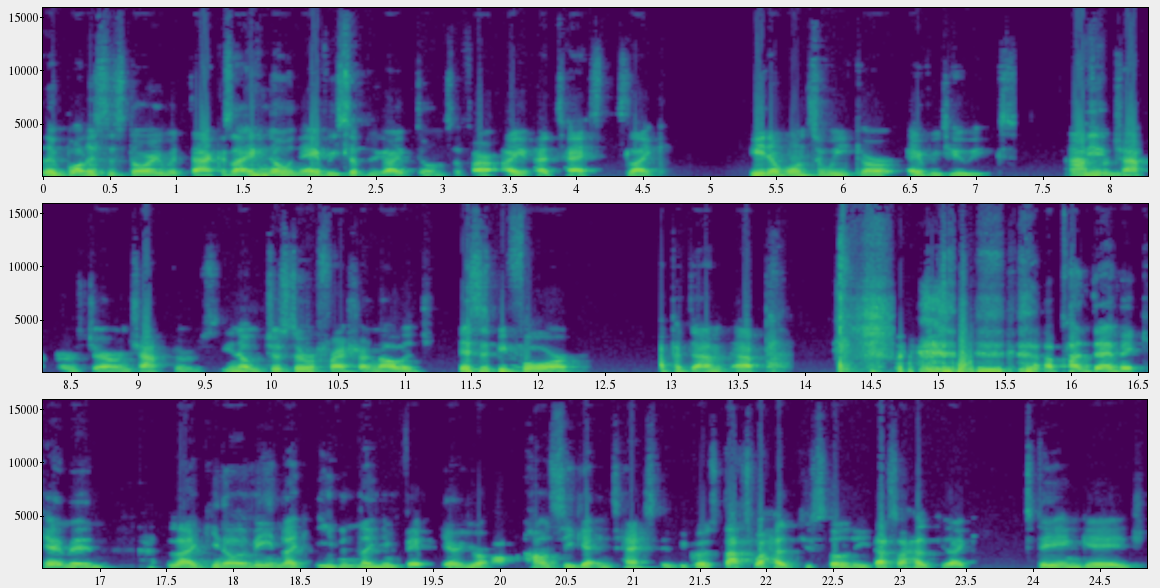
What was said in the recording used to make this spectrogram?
like what is the story with that? Because I've known every subject I've done so far, I've had tests like either once a week or every two weeks after You- chapters, during chapters. You know, just to refresh our knowledge. This is before a pandemic. A, a pandemic came in. Like, you know what I mean? Like, even like hmm. in fifth year, you're constantly getting tested because that's what helped you study. That's what helped you like stay engaged.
